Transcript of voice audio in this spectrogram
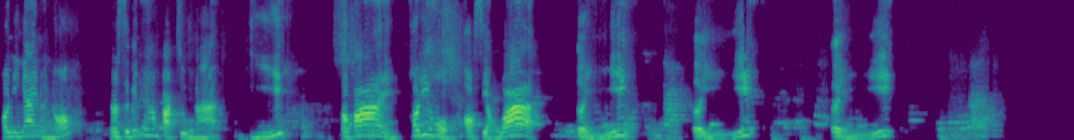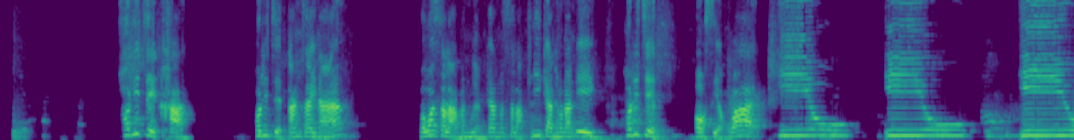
ข้อนี้ง่ายหน่อยเนาะแต่เราซื้อไม่ได้ทำปากจูนะอีต่อไป ข้อที่หกออกเสียงว่า เอ๋ยเอ๋ยเอ๋ยข้อที่เจ็ดค่ะ ข้อที่เจ็ดตั้งใจนะ เพราะว่าสลับมันเหมือนกันมันสลับที่กันเท่านั้นเอง ข้อที่เจ็ดออกเสียงว่าอิวอิวอิว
